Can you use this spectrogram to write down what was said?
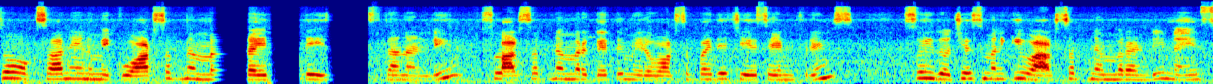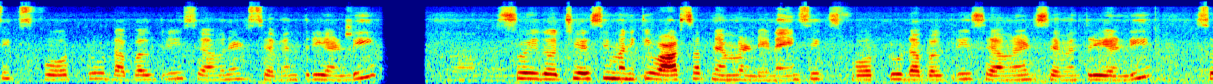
సో ఒకసారి నేను మీకు వాట్సాప్ నెంబర్ అయితే ఇస్తానండి. సో వాట్సాప్ నెంబర్కి అయితే మీరు వాట్సాప్ అయితే చేసేయండి ఫ్రెండ్స్. సో ఇది వచ్చేసి మనకి వాట్సాప్ నెంబర్ అండి. Nine six four two double three seven eight seven three అండి. సో ఇది వచ్చేసి మనకి వాట్సాప్ నెంబర్ అండి. Nine six four two double three seven eight seven three అండి. సో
